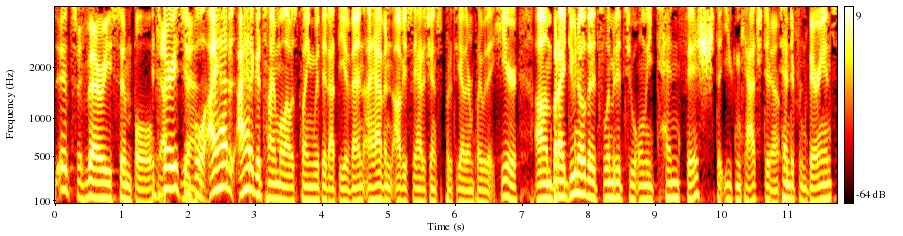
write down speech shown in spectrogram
it's very simple. It's very simple. I had I had a good time while I was playing with it at the event. I haven't obviously had a chance to put it together and play with it here, um, but I do know that it's limited to only ten fish that you can catch, di- ten different variants.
